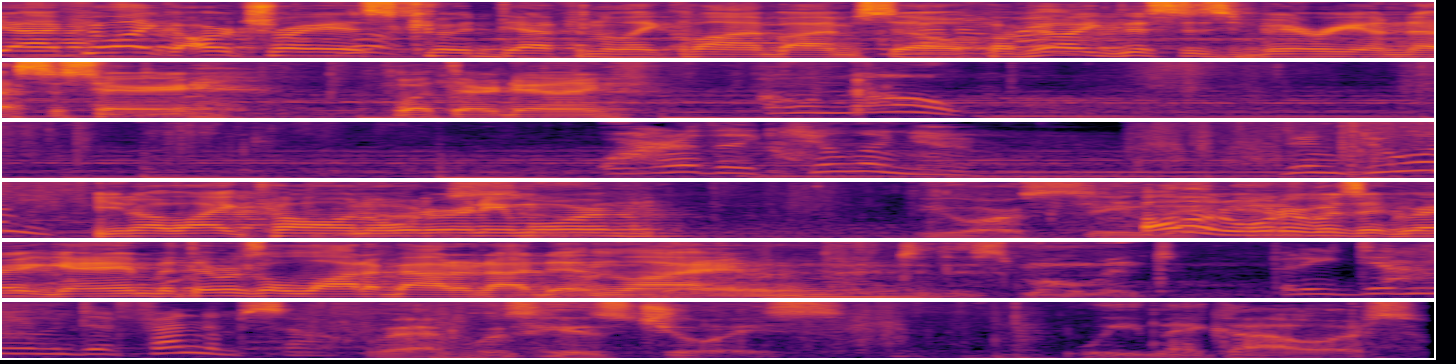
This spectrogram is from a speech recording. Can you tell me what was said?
Yeah, I feel like Atreus could definitely climb by himself. I feel like this is very unnecessary what they're doing. Oh no! Why are they killing him? Didn't do anything. You don't like Fallen Order anymore? You are seeing Fallen the Order was a great game, but there was a lot about it I didn't like. to this moment. But he didn't even defend himself. That was his choice. We make ours.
